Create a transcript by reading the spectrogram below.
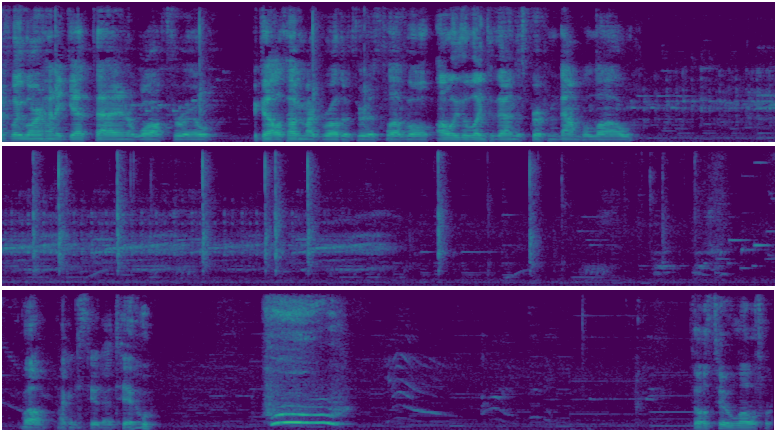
Actually learned how to get that in a walkthrough because I was helping my brother through this level. I'll leave the link to that in the description down below. Well, I can just do that too. Whew! Those two levels were,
